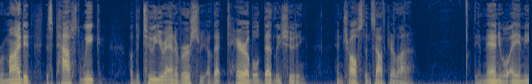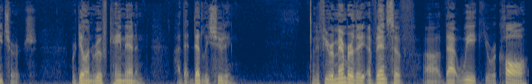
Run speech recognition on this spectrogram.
Reminded this past week of the two year anniversary of that terrible, deadly shooting in Charleston, South Carolina, the Emanuel AME Church where Dylann Roof came in and had that deadly shooting. And if you remember the events of uh, that week, you'll recall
